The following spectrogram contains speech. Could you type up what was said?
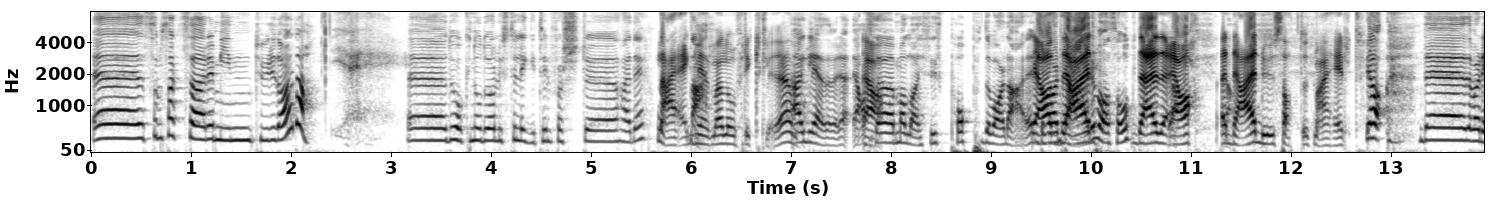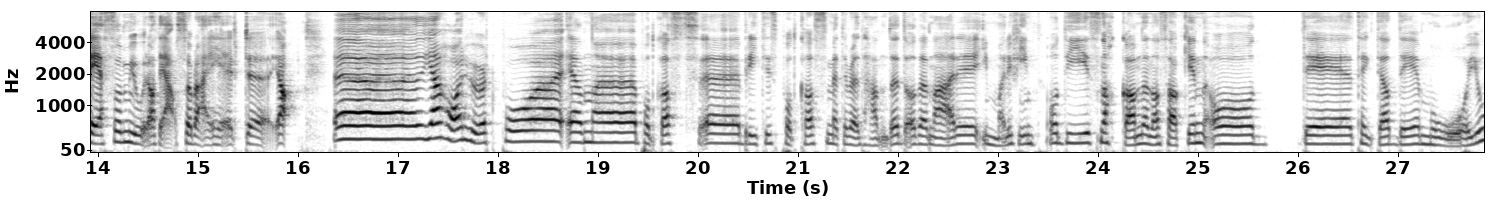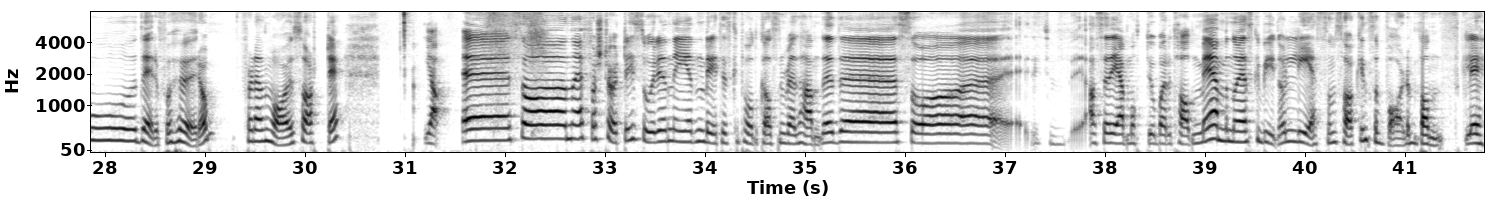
Eh, som sagt så er det min tur i dag, da. Eh, du har ikke noe du har lyst til å legge til først, Heidi? Nei, jeg gleder meg noe fryktelig. Jeg gleder meg. Ja, altså, Malaysisk pop, det var der det, Ja, var der der- det var solgt. Der, er, det- ja, det er der du satte ut meg helt. Ja, det, det var det som gjorde at jeg også blei helt eh, Ja. Eh, jeg har hørt på en uh, podkast, britisk podkast som heter Red Handed, og den er eh, innmari fin. Og de snakka om denne saken, og det tenkte jeg at det må jo dere få høre om, for den var jo så artig. Ja, eh, så når jeg først hørte historien i den britiske podkasten Red Handed, eh, så eh, Altså, jeg måtte jo bare ta den med, men når jeg skulle begynne å lese om saken, så var det vanskelig.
